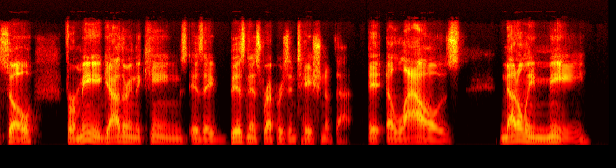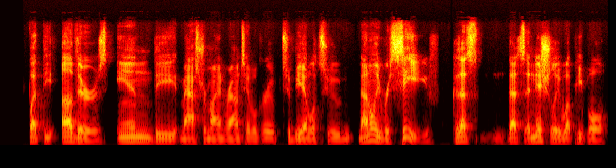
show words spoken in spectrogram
So for me, gathering the kings is a business representation of that. It allows not only me but the others in the mastermind roundtable group to be able to not only receive because that's that's initially what people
